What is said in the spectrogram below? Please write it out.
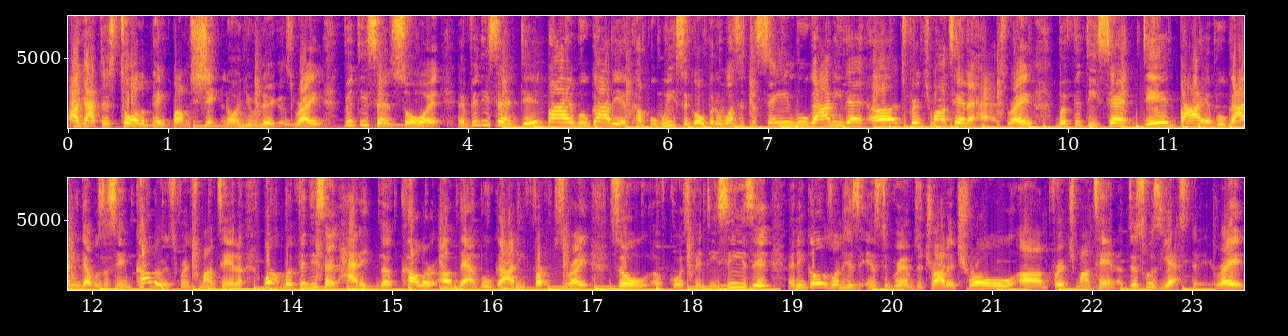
I got this toilet paper paper. I'm shitting on you niggas, right? 50 Cent saw it, and 50 Cent did buy a Bugatti a couple weeks ago, but it wasn't the same Bugatti that uh, French Montana has, right? But 50 Cent did buy a Bugatti that was the same color as French Montana. Well, but 50 Cent had it the color of that Bugatti first, right? So, of course, 50 sees it, and he goes on his Instagram to try to troll um, French Montana. This was yesterday, right?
